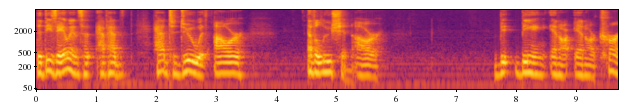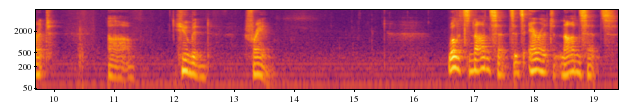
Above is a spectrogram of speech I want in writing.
That these aliens have had had to do with our evolution, our be, being in our in our current um, human frame. Well, it's nonsense. It's errant nonsense.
